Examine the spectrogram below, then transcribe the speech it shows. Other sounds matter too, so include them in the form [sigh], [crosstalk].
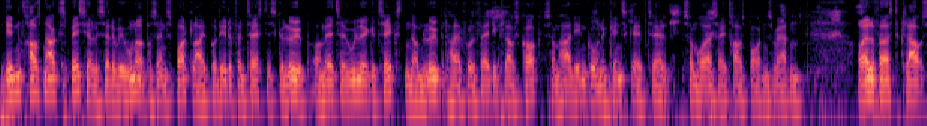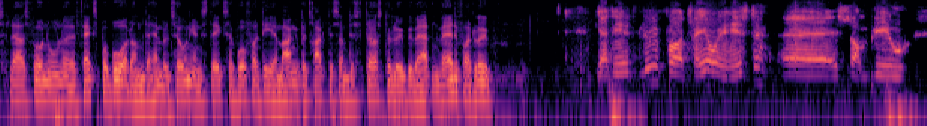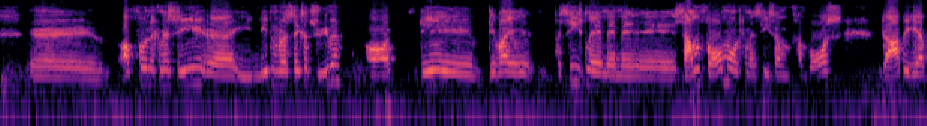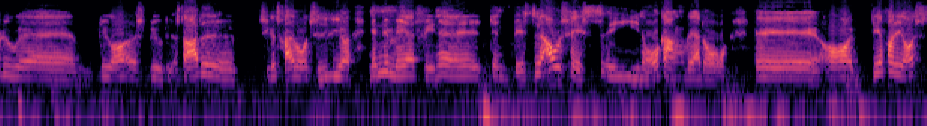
I denne Travsnak Special sætter vi 100% spotlight på dette fantastiske løb, og med til at udlægge teksten om løbet har jeg fået fat i Claus Kok, som har et indgående kendskab til alt, som rører sig i travsportens verden. Og allerførst, Claus, lad os få nogle øh, facts på bordet om The Hamiltonian Stakes, og hvorfor det er mange betragtet som det største løb i verden. Hvad er det for et løb? Ja, det er et løb for treårige heste, øh, som blev øh, opfundet, kan man sige, øh, i 1926. Og det, det var jo præcis med, med, med øh, samme formål, kan man sige, som, som vores derby her blev, øh, blev, øh, blev startet øh, cirka 30 år tidligere, nemlig med at finde øh, den bedste avlshest i en årgang hvert år. Øh, og derfor er det også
